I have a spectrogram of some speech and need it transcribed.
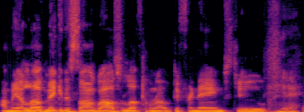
I mean, I love making the song, but I also love coming up with different names too. Yeah.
